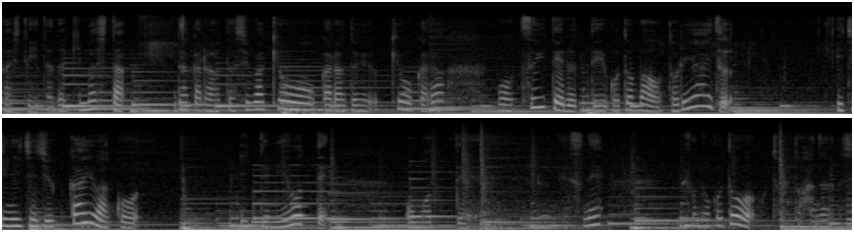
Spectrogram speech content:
させていただきました。だから私は今日からという今日からもうついてるっていう言葉をとりあえず1日10回はこう言ってみようって思ってねそのことをちょっと話し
